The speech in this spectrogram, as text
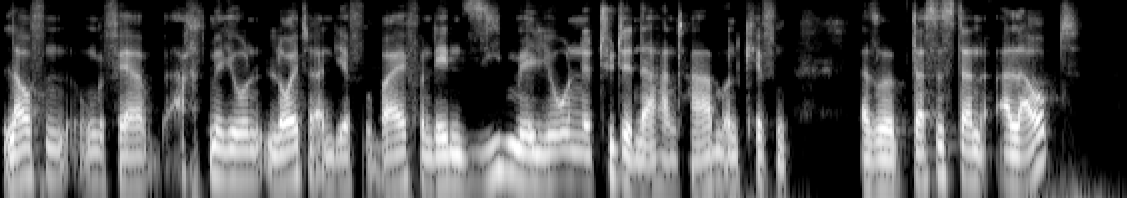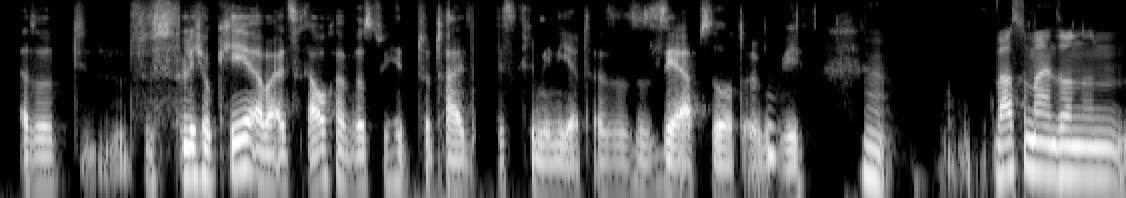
laufen ungefähr acht Millionen Leute an dir vorbei, von denen sieben Millionen eine Tüte in der Hand haben und kiffen. Also das ist dann erlaubt Also das ist völlig okay, aber als Raucher wirst du hier total diskriminiert. Also so sehr absurd irgendwie. Ja. Warst du mal in so einem,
